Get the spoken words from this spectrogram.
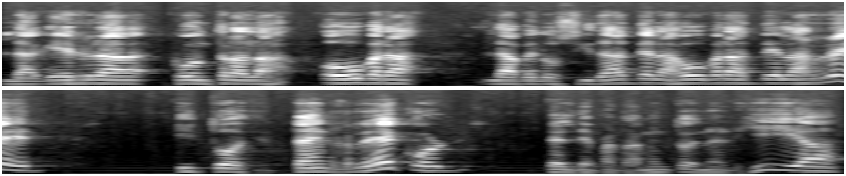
la guerra contra las obras, la velocidad de las obras de la red, y todo está en récord del Departamento de Energía,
